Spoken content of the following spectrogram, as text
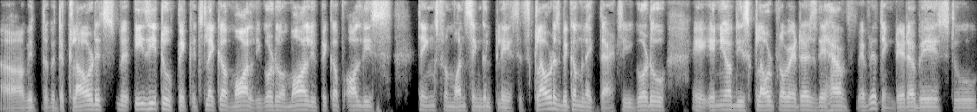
uh, with the, with the cloud, it's easy to pick. It's like a mall. You go to a mall, you pick up all these things from one single place. It's cloud has become like that. So you go to a, any of these cloud providers, they have everything: database to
